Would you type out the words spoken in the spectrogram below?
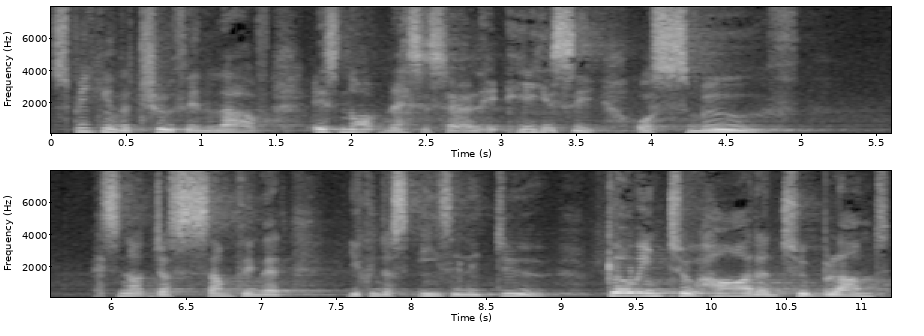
Speaking the truth in love is not necessarily easy or smooth. It's not just something that you can just easily do. Going too hard and too blunt,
